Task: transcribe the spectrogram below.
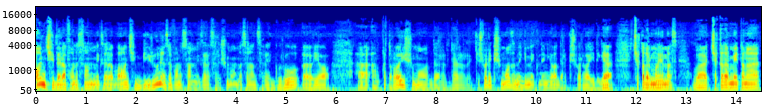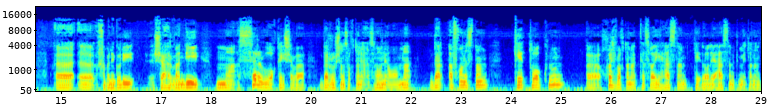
آنچه در افغانستان میگذره و آنچه بیرون از افغانستان میگذره سر شما مثلا سر گروه یا هم قطرهای شما در, در کشوری که شما زندگی می‌کنین یا در کشورهای دیگه چقدر مهم است و چقدر می‌تونه خبرنگاری شهروندی مؤثر واقع شوه در روشن ساختن اذهان عامه در افغانستان که تاکنون خوشبختانه کسایی هستن تعدادی هستن که می‌تونن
